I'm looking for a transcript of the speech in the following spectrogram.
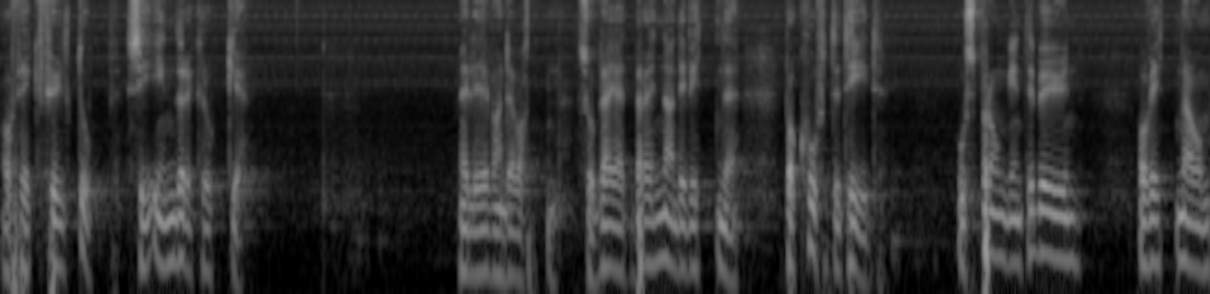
Og fikk fylt opp si indre krukke med levende vann. Så blei et brennende vitne på korte tid. Hun sprang inn til byen og vitna om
